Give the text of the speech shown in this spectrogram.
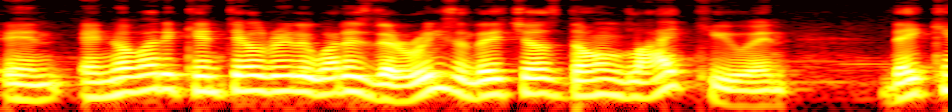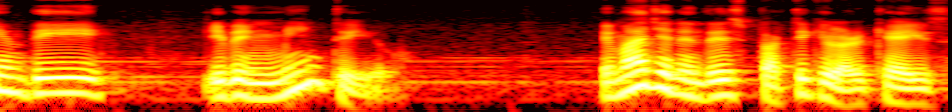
and and nobody can tell really what is the reason. They just don't like you and they can be even mean to you imagine in this particular case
